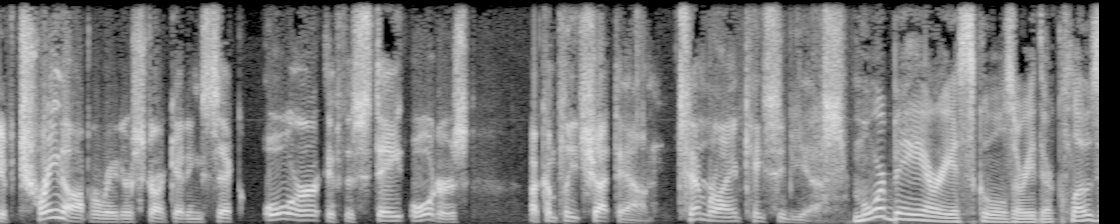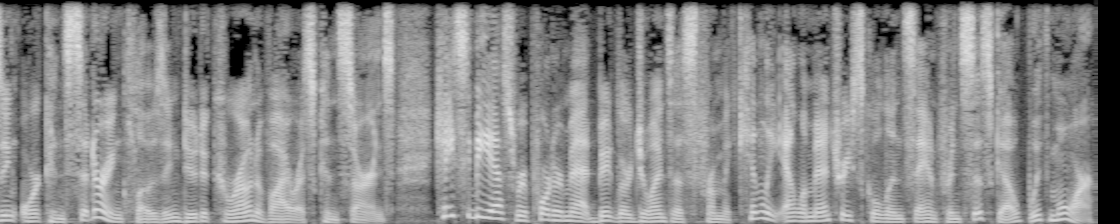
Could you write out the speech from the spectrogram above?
if train operators start getting sick or if the state orders a complete shutdown. Tim Ryan, KCBS. More Bay Area schools are either closing or considering closing due to coronavirus concerns. KCBS reporter Matt Bigler joins us from McKinley Elementary School in San Francisco with more.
